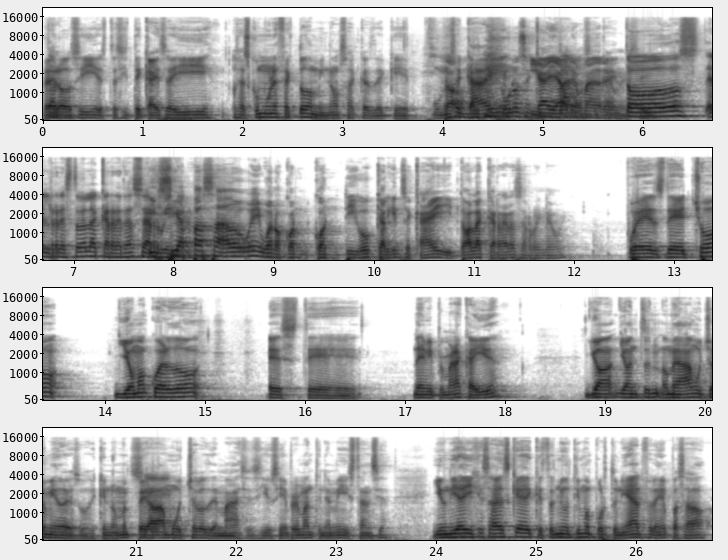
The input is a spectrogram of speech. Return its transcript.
Pero sí, este, si te caes ahí, o sea, es como un efecto dominó, sacas de que uno No, se cae. uno se y cae, se madre, caen, güey. sí. Todos, el resto de la carrera se Y arruina. si ha pasado, güey, bueno, con, contigo que alguien se cae y toda la carrera se arruina, güey. Pues de hecho, yo me acuerdo, este, de mi primera caída. Yo, yo antes me daba mucho miedo de eso, de que no me pegaba Sí. mucho a los demás y así, yo siempre mantenía mi distancia. Y un día dije, ¿sabes qué? Que esta es mi última oportunidad, fue el año pasado,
